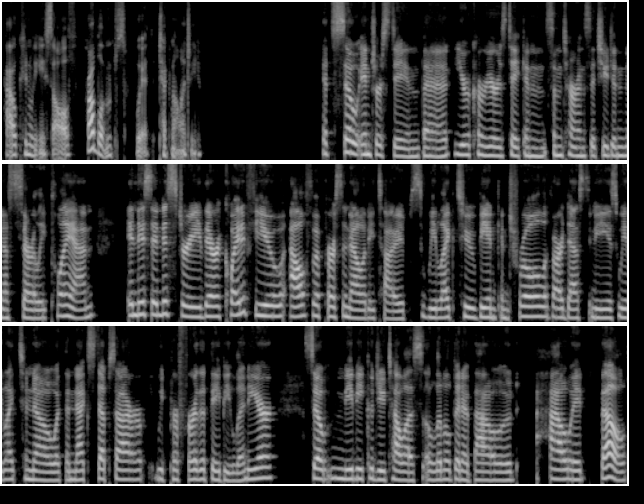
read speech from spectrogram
how can we solve problems with technology. It's so interesting that your career has taken some turns that you didn't necessarily plan in this industry, there are quite a few alpha personality types. We like to be in control of our destinies. We like to know what the next steps are. We prefer that they be linear. So, maybe could you tell us a little bit about how it felt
